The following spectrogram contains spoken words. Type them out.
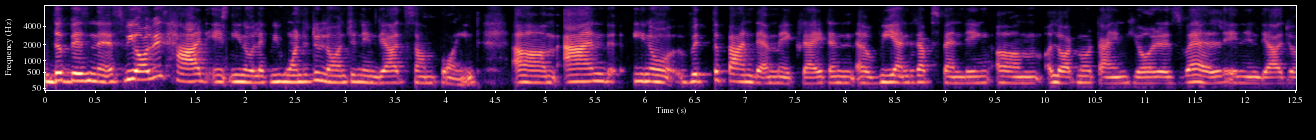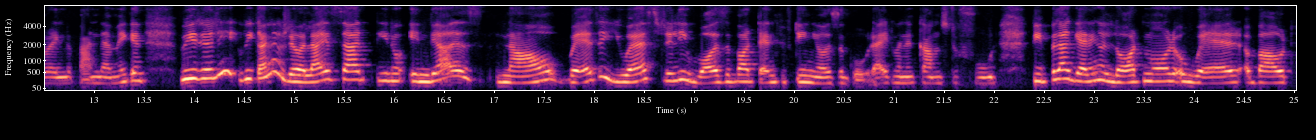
the business. We always had in you know like we wanted to launch in india at some point. Um, and you know with the pandemic right and uh, we ended up spending um, a lot more time here as well in india during the pandemic. And we really we kind of realized that you know india is now where the us really was about 10 15 years ago right when it comes to food people are getting a lot more aware about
